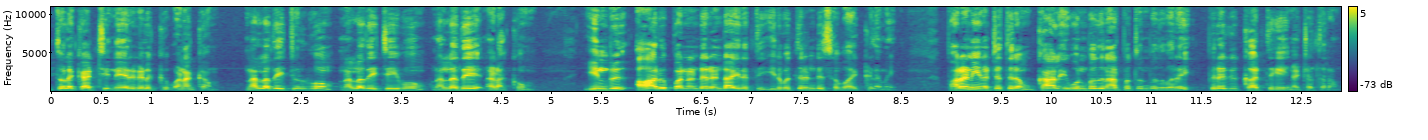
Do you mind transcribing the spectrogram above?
தொலைக்காட்சி நேயர்களுக்கு வணக்கம். நல்லதை சொல்வோம் நல்லதை செய்வோம் நல்லதே நடக்கும். இன்று ஆறு பன்னெண்டு ரெண்டாயிரத்தி இருபத்தி ரெண்டு செவ்வாய்க்கிழமை. பரணி நட்சத்திரம் காலை ஒன்பது நாற்பத்தொன்பது வரை பிறகு கார்த்திகை நட்சத்திரம்.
